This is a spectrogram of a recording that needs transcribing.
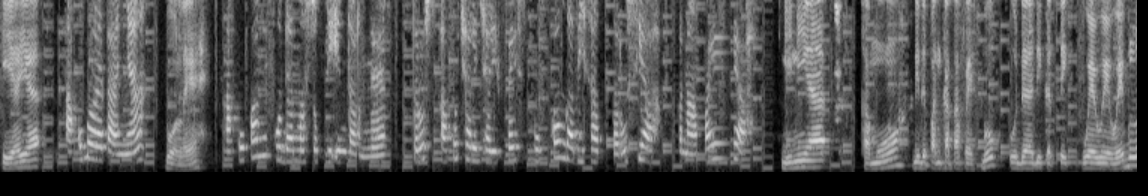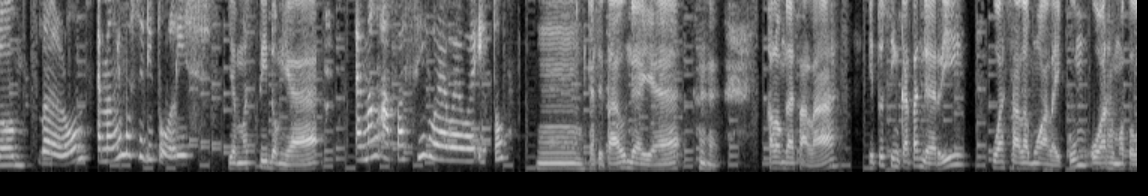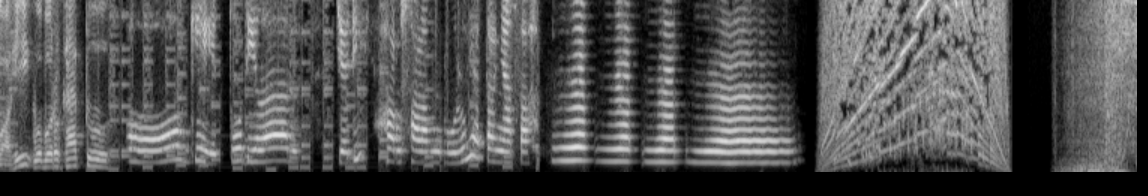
Iya ya, Aku boleh tanya, boleh. aku kan udah masuk di internet, terus aku cari-cari Facebook, kok nggak bisa terus ya? Kenapa ya? Gini ya, kamu di depan kata Facebook udah diketik www belum? Belum? Emangnya mesti ditulis? Ya mesti dong ya. Emang apa sih www itu? Hmm, kasih tahu nggak ya? Kalau nggak salah, itu singkatan dari Wassalamualaikum warahmatullahi wabarakatuh. Oh, gitu Dilan. Jadi harus salam dulu ya ternyata.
